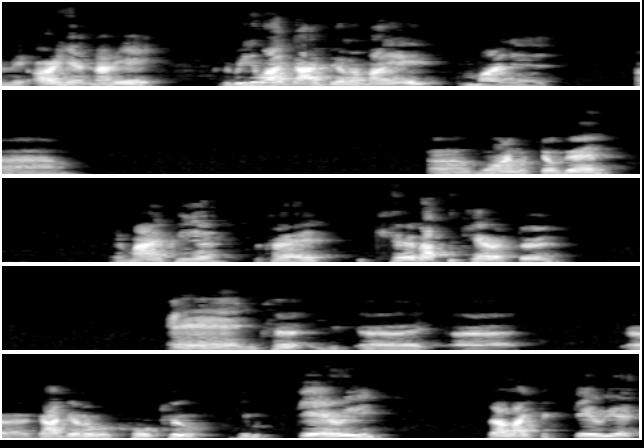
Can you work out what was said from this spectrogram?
And they already had ninety-eight. The reason why Godzilla minus minus um uh one was so good, in my opinion, because you care about the character, and you care, uh, uh, uh, Godzilla was cool too. He was scary. That like the scariest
